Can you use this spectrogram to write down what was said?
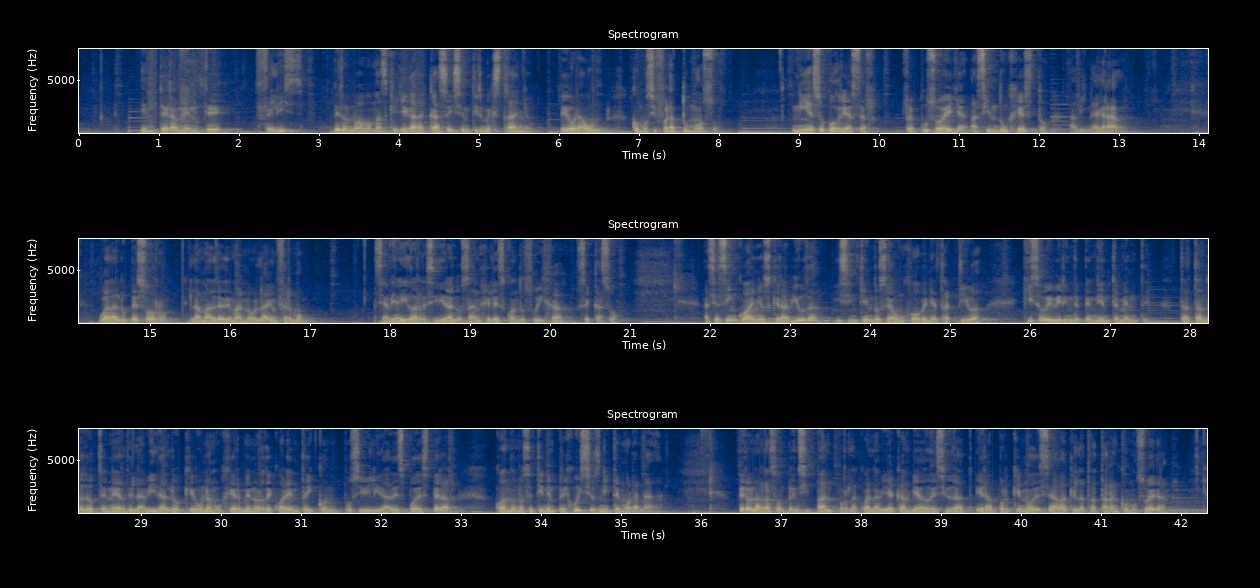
enteramente feliz, pero no hago más que llegar a casa y sentirme extraño, peor aún, como si fuera tu mozo. Ni eso podría ser, repuso ella haciendo un gesto avinagrado. Guadalupe Zorro, la madre de Manola, enfermó. Se había ido a residir a Los Ángeles cuando su hija se casó. Hacía cinco años que era viuda y sintiéndose aún joven y atractiva, Quiso vivir independientemente, tratando de obtener de la vida lo que una mujer menor de 40 y con posibilidades puede esperar cuando no se tienen prejuicios ni temor a nada. Pero la razón principal por la cual había cambiado de ciudad era porque no deseaba que la trataran como suegra.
